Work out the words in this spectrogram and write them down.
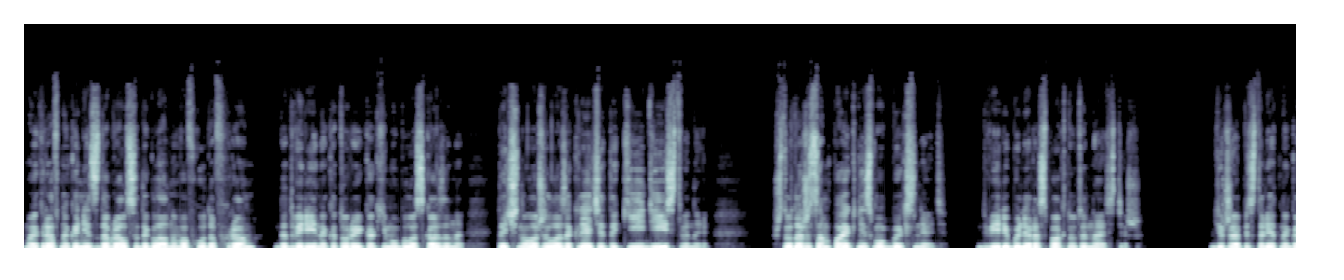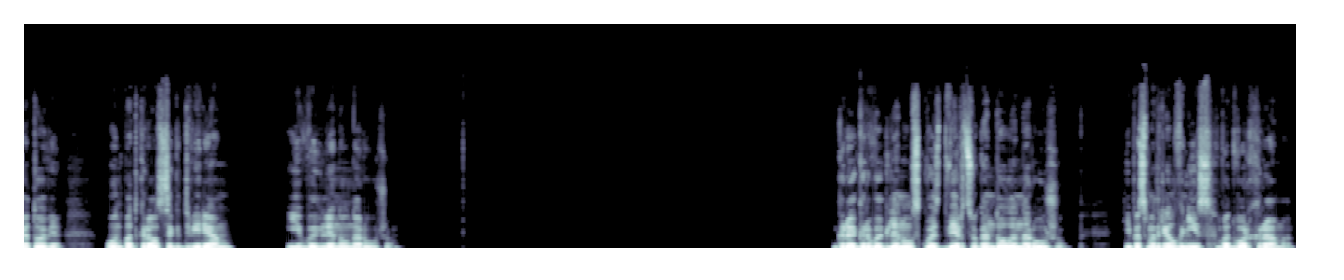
Майкрафт наконец добрался до главного входа в храм, до дверей, на которые, как ему было сказано, Тэч наложила заклятие, такие действенные, что даже сам Пайк не смог бы их снять. Двери были распахнуты настежь. Держа пистолет наготове, он подкрался к дверям и выглянул наружу. Грегор выглянул сквозь дверцу гондолы наружу и посмотрел вниз, во двор храма.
